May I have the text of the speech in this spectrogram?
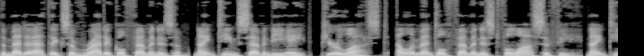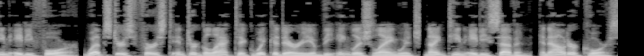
The Metaethics of Radical Feminism (1978), Pure Lust, Elemental Feminist Philosophy (1984), Webster's First Intergalactic Wickedary of the English Language (1987), and Outer Course:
